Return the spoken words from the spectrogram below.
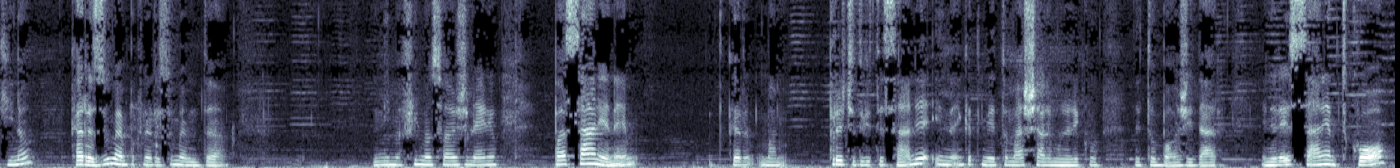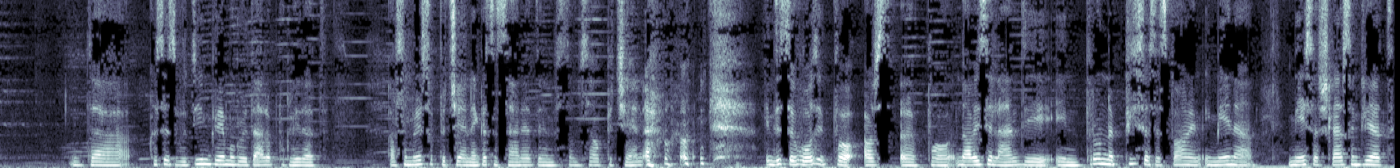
kino. Kar razumem, ampak ne razumem, da nima filma v svojem življenju, pa sanje, ne? ker imam prečudovite sanje. In enkrat mi je Tomaš Šalimun rekel, da je to božji dar. In res sanjam tako, da ko se zbudim, gremo gledalo pogledati. Pa sem res upečena, enkrat sem sanjala, da sem vsa upečena in da se vozim po, eh, po Novi Zelandiji in prav napisa se spomnim imena mesta, šla sem gledat,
